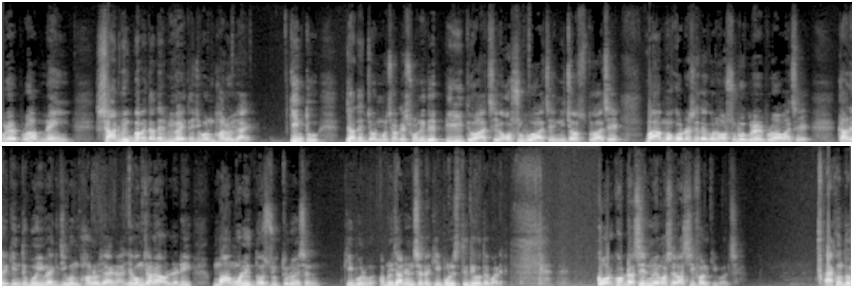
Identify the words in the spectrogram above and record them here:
গ্রহের প্রভাব নেই, সার্বিকভাবে তাদের বিবাহিত জীবন ভালো যায়। কিন্তু যাদের জন্মছকে শনিদেব পীড়িত আছে, অশুভ আছে নিচস্ত আছে, বা মকর রাশিতে কোনো অশুভ গ্রহের প্রভাব আছে, তাদের কিন্তু বৈবাহিক জীবন ভালো যায় না। এবং যারা অলরেডি মাঙ্গলিক দোষযুক্ত রয়েছেন, কি বলব? আপনি জানেন সেটা, কি পরিস্থিতি হতে পারে। কর্কট রাশির মে মাসের রাশিফল কি বলছে? এখন তো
